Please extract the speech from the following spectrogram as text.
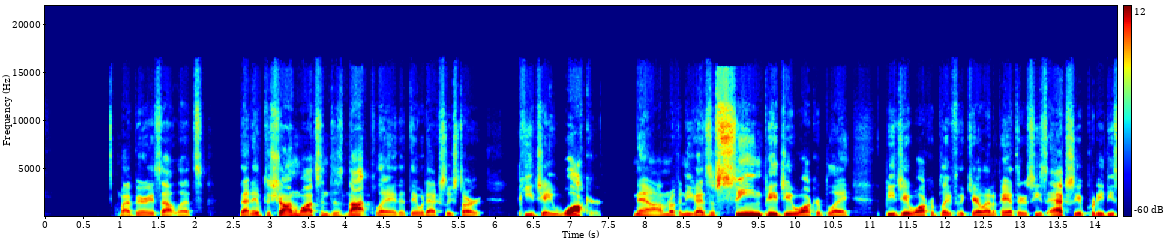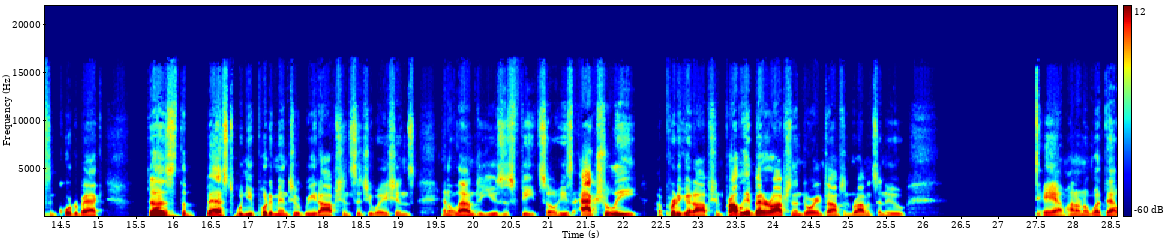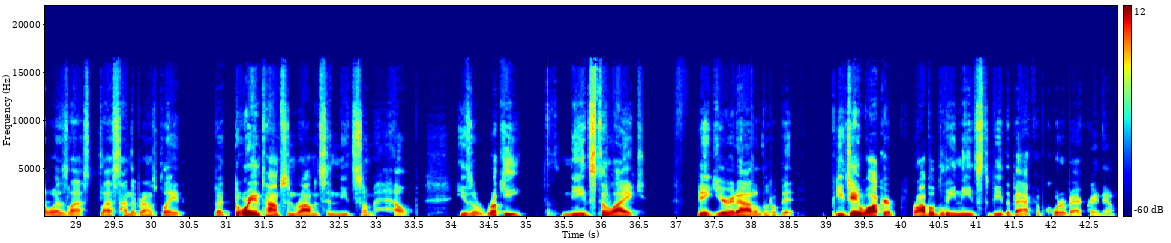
by various outlets that if Deshaun Watson does not play, that they would actually start PJ Walker. Now, I don't know if any of you guys have seen PJ Walker play. PJ Walker played for the Carolina Panthers. He's actually a pretty decent quarterback does the best when you put him into read option situations and allow him to use his feet. So he's actually a pretty good option, probably a better option than Dorian Thompson Robinson, who, damn, I don't know what that was last last time the Browns played, but Dorian Thompson Robinson needs some help. He's a rookie, needs to like figure it out a little bit. PJ Walker probably needs to be the backup quarterback right now.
